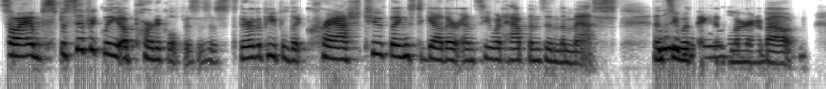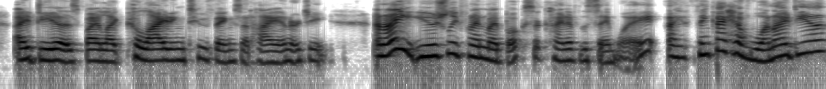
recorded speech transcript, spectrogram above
So I am specifically a particle physicist. They're the people that crash two things together and see what happens in the mess and see what they can mm-hmm. learn about ideas by like colliding two things at high energy. And I usually find my books are kind of the same way. I think I have one idea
